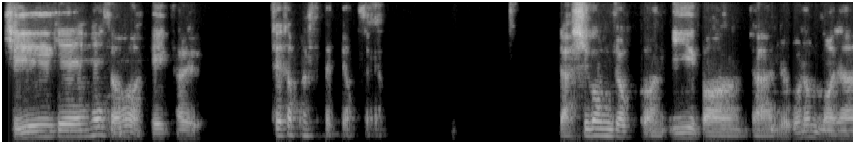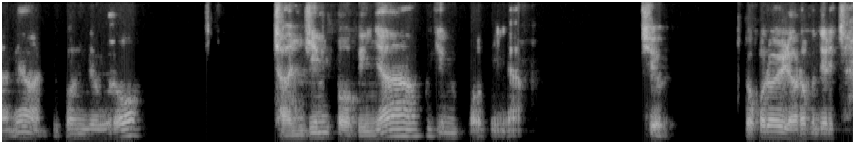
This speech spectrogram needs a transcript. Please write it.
길게 해서 데이터를 셋업할 수밖에 없어요. 자, 시공 조건 2번. 자, 이거는 뭐냐면, 기본적으로 전진법이냐, 후진법이냐. 즉, 요거를 여러분들이 잘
